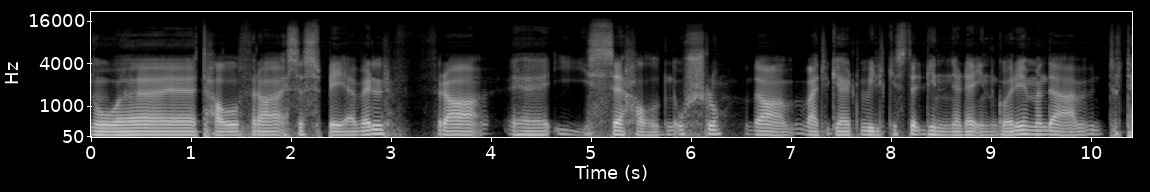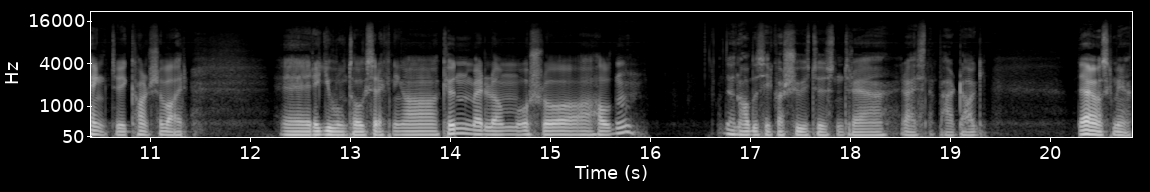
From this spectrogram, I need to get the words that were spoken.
noe eh, tall fra SSB, vel, fra eh, IC Halden Oslo. Da veit vi ikke helt hvilke linjer det inngår i, men det er, tenkte vi kanskje var eh, regiontogstrekninga kun mellom Oslo og Halden. Den hadde ca. 7000 tror jeg, reisende per dag. Det er ganske mye.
